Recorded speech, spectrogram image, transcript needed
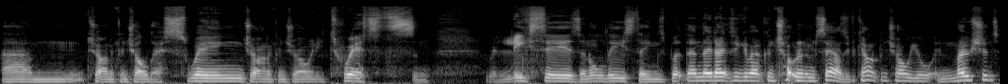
um, trying to control their swing, trying to control any twists and releases and all these things, but then they don't think about controlling themselves. If you can't control your emotions,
